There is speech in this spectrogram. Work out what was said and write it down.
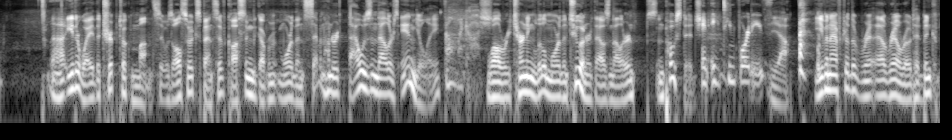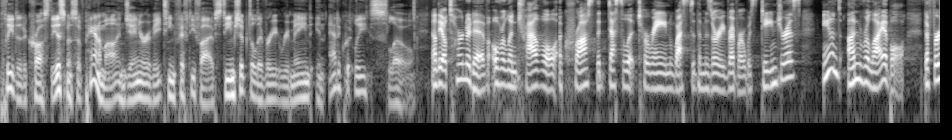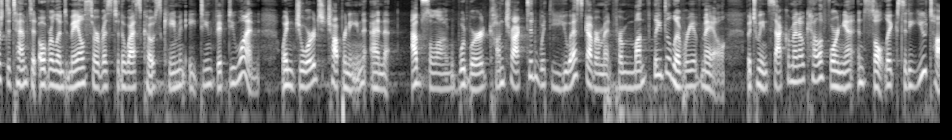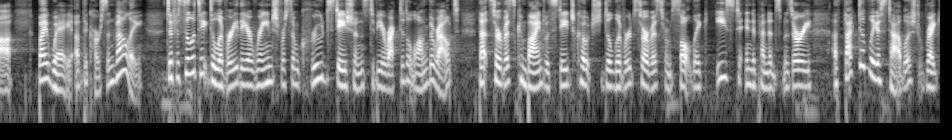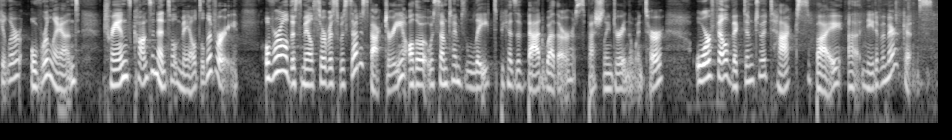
Uh, either way, the trip took months. It was also expensive, costing the government more than $700,000 annually, Oh my gosh. while returning little more than $200,000 in, in postage. In 1840s. Yeah. Even after the ra- uh, railroad had been completed across the Isthmus of Panama in January of 1855, steamship delivery remained inadequately slow. Now, the alternative, overland travel across the desolate terrain west of the Missouri River, was dangerous and unreliable. The first attempt at overland mail service to the West Coast came in 1851 when George Chorpenning and Absalom Woodward contracted with the U.S. government for monthly delivery of mail between Sacramento, California, and Salt Lake City, Utah, by way of the Carson Valley. To facilitate delivery, they arranged for some crude stations to be erected along the route. That service, combined with stagecoach delivered service from Salt Lake east to Independence, Missouri, effectively established regular overland transcontinental mail delivery. Overall, this mail service was satisfactory, although it was sometimes late because of bad weather, especially during the winter, or fell victim to attacks by uh, Native Americans.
